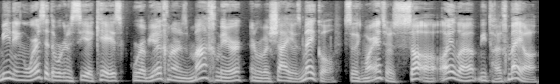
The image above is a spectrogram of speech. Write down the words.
Meaning, where is it that we're going to see a case where Rabbi Yechanan is machmir and Rabbi Shaya is mekel? So the Gemara answers, sa'a oila mitaych meya.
